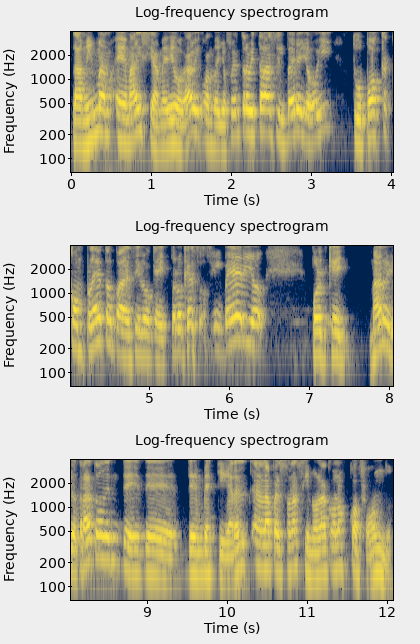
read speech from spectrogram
la misma eh, Maicia me dijo, Gaby, cuando yo fui a entrevistar a Silverio, yo vi tu podcast completo para decir, ok, esto es lo que es Silverio, porque, mano, yo trato de, de- de- de investigar el- a la persona si no la conozco a fondo,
